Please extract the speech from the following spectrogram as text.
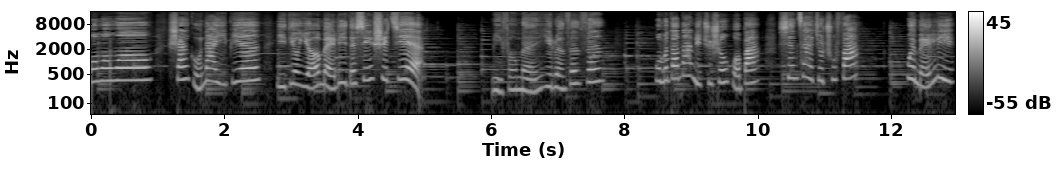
嗡嗡嗡！山谷那一边一定有美丽的新世界，蜜蜂们议论纷纷。我们到那里去生活吧，现在就出发，为美丽，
